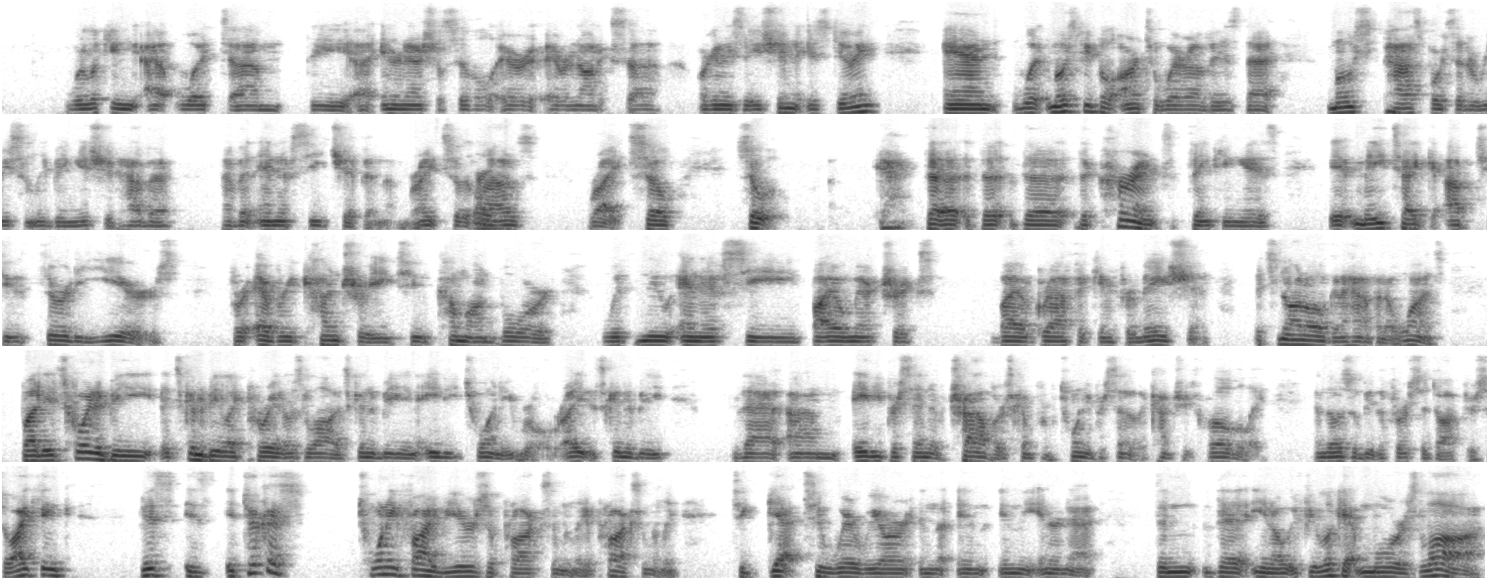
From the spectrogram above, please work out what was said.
we're looking at what um, the uh, International Civil Aer- Aeronautics uh, Organization is doing. And what most people aren't aware of is that most passports that are recently being issued have a have an NFC chip in them, right? So it right. allows right. So so the, the, the, the current thinking is it may take up to 30 years for every country to come on board with new NFC, biometrics, biographic information. It's not all going to happen at once, but it's going to be it's going to be like Pareto's law. It's going to be an 80-20 rule, right? It's going to be that um, 80% of travelers come from 20% of the countries globally, and those will be the first adopters. So I think this is it took us 25 years approximately approximately to get to where we are in the in in the internet then the you know if you look at moore's law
